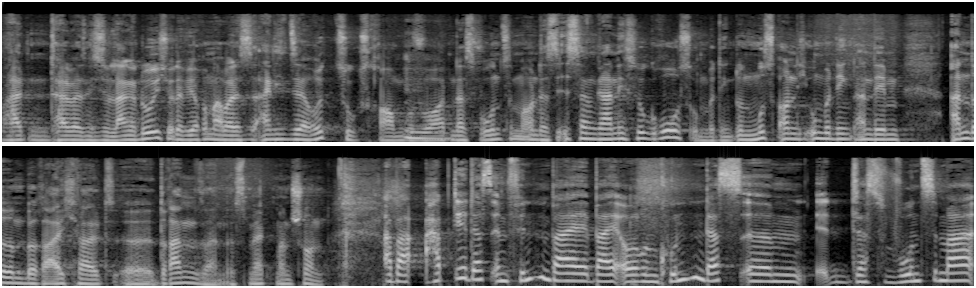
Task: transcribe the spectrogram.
halten teilweise nicht so lange durch oder wie auch immer, aber das ist eigentlich dieser Rückzugsraum mhm. geworden, das Wohnzimmer und das ist dann gar nicht so groß unbedingt und muss auch nicht unbedingt an dem anderen Bereich halt äh, dran sein, das merkt man schon. Aber habt ihr das Empfinden bei, bei euren Kunden, dass ähm, das Wohnzimmer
